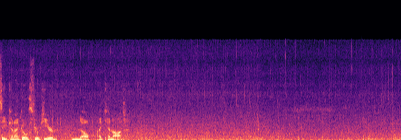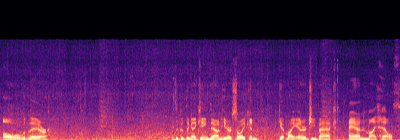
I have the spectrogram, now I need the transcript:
See, can I go through here? No, I cannot. Oh, over there. It's a good thing I came down here so I can get my energy back and my health.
